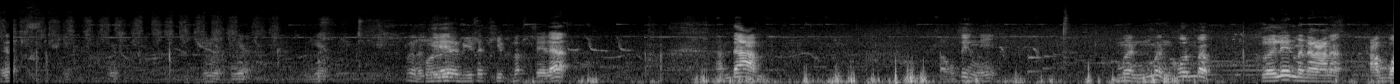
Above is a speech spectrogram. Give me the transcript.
เนี่ยเนี่ยเนี่ยเหมือนคนโอเคเรื่องนี้สักคลิปเนอะเสร็จแล้วทำด้ามสองสิ่งนี้ เหมือนเหมือนคนแบบ เคยเล่นมานานอะทำไว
